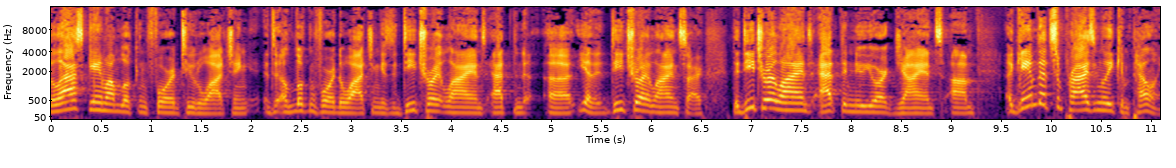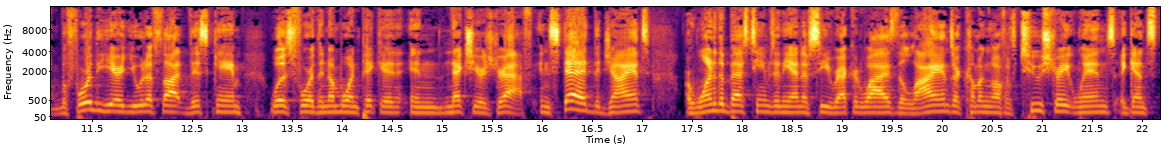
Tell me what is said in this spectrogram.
The last game I'm looking forward to, to watching, I'm looking forward to watching is the Detroit Lions at the, uh, yeah, the Detroit Lions, sorry, the Detroit Lions at the New York Giants. Um, a game that's surprisingly compelling. Before the year, you would have thought this game was for the number one pick in, in next year's draft. Instead, the Giants are one of the best teams in the NFC record wise. The Lions are coming off of two straight wins against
